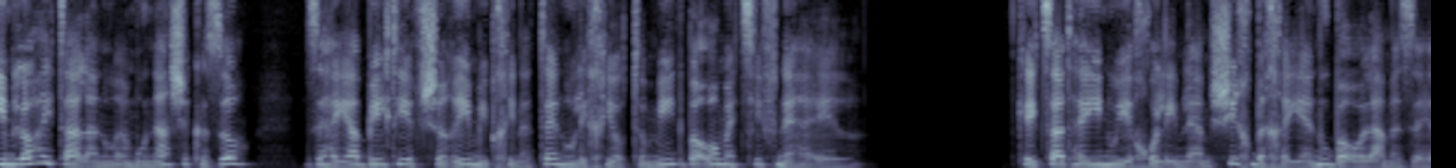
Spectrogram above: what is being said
אם לא הייתה לנו אמונה שכזו, זה היה בלתי אפשרי מבחינתנו לחיות תמיד באומץ לפני האל. כיצד היינו יכולים להמשיך בחיינו בעולם הזה?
